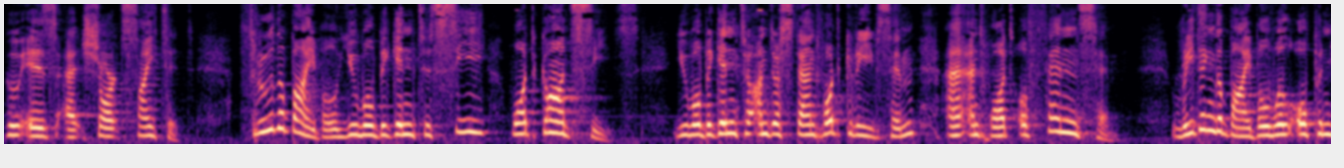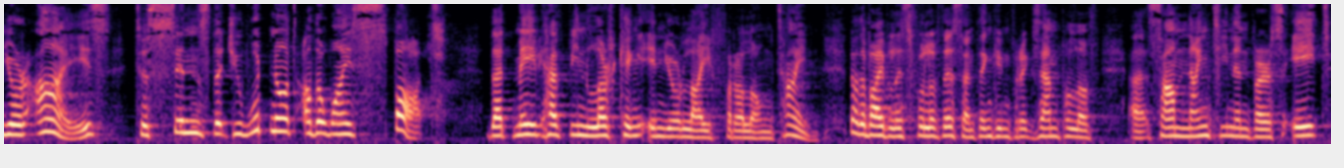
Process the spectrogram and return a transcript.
who is uh, short sighted. Through the Bible, you will begin to see what God sees. You will begin to understand what grieves him uh, and what offends him. Reading the Bible will open your eyes to sins that you would not otherwise spot that may have been lurking in your life for a long time. Now, the Bible is full of this. I'm thinking, for example, of uh, Psalm 19 and verse 8,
